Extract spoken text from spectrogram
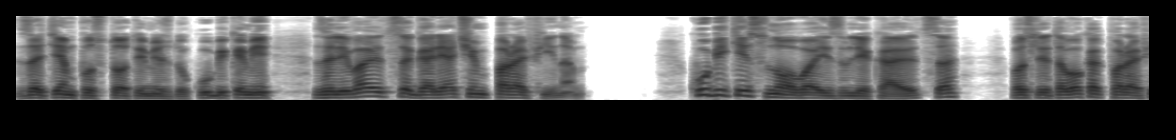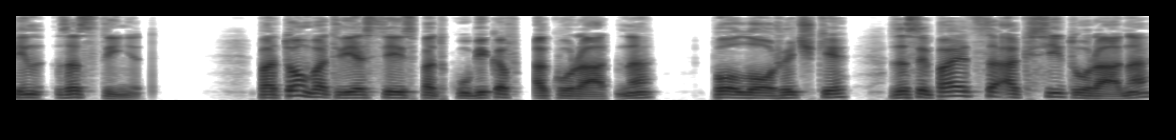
Затем пустоты между кубиками заливаются горячим парафином. Кубики снова извлекаются, после того, как парафин застынет. Потом в отверстие из-под кубиков аккуратно, по ложечке, засыпается оксид урана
